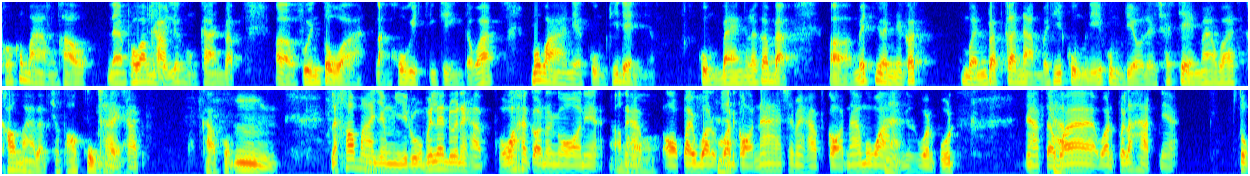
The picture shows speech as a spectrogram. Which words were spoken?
เขาก็มาของเขานะเพราะว่ามันเป็นเรื่องของการแบบฟื้นตัวหลังโควิดจริง ๆ แต่ว่าเมื่อวานเนี่ยกลุ่มที่เด่น กลุ่มแบงค์แล้วก็แบบเม็ดเงินเนี่ยก็เหมือนแบบกระหน่ำไปที่กลุ่มนี้กลุ่มเดียวเลย ชัดเจนมากว่าเข้ามาแบบเฉพาะกลุ่มใช่ครับครับผมอืมและเข้ามายังมีรูไม่เล่นด้วยนะครับ เพราะว่ากรงงเนี่ยนะครับออกไปวันวันก่อนหน้าใช่ไหมครับ ก่อนหน้าเมื่อวานก็คือวันพุธนะครับ แต่ว่าวันพฤหัสเนี่ยตัว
